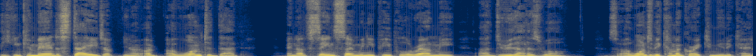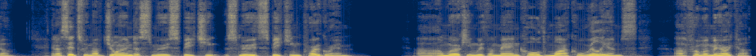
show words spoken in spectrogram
he can command a stage. I, you know, I, I wanted that, and I've seen so many people around me uh, do that as well. So I want to become a great communicator. And I said to him, I've joined a smooth speaking, smooth speaking program. Uh, I'm working with a man called Michael Williams uh, from America.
